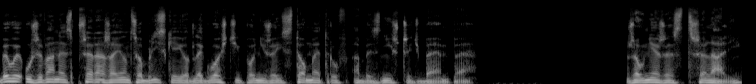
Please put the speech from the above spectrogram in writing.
były używane z przerażająco bliskiej odległości poniżej 100 metrów, aby zniszczyć BMP. Żołnierze strzelali,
